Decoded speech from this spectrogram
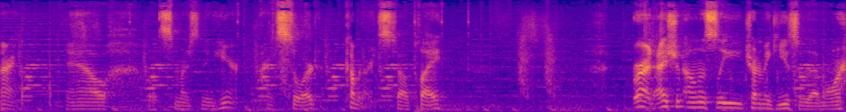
Alright, now what's smartest thing here? Alright, sword. Common arts, so I'll play. Right, I should honestly try to make use of that more.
